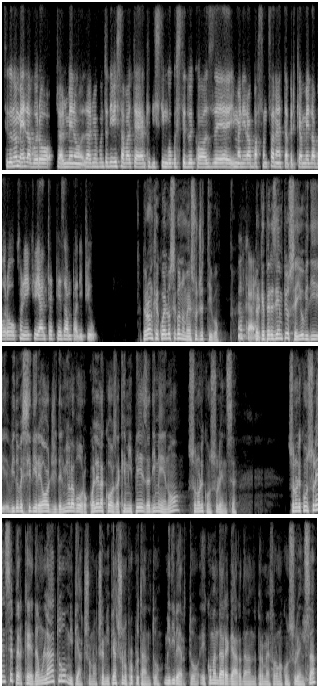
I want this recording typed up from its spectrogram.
Secondo me il lavoro, cioè almeno dal mio punto di vista, a volte anche distingo queste due cose in maniera abbastanza netta perché a me il lavoro con il cliente pesa un po' di più. Però anche quello secondo me è soggettivo. Okay. Perché per esempio se io vi, di, vi dovessi dire oggi del mio lavoro qual è la cosa che mi pesa di meno, sono le consulenze. Sono le consulenze perché da un lato mi piacciono, cioè mi piacciono proprio tanto, mi diverto, è come andare a Gardaland per me fare una consulenza.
